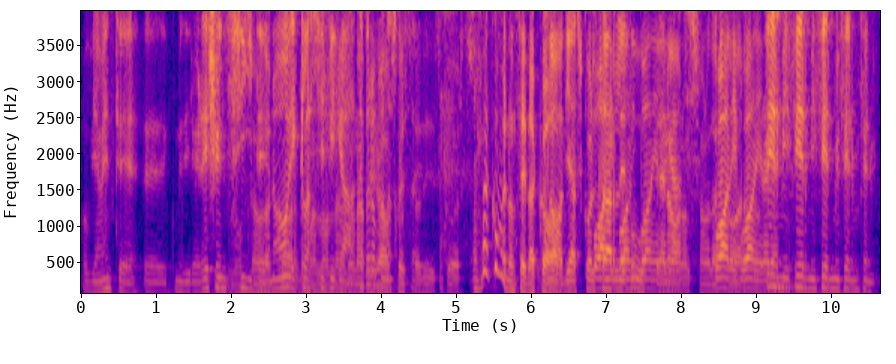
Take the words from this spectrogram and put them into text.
ovviamente, eh, come dire, recensite no? e classificate. Non, però aprirò vanno questo discorso. Ma come non sei d'accordo? No, di ascoltarle Buoni, buoni, tutte, buoni, no, non ragazzi. sono Buoni, d'accordo. buoni, ragazzi. Fermi, fermi, fermi, fermi, fermi.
